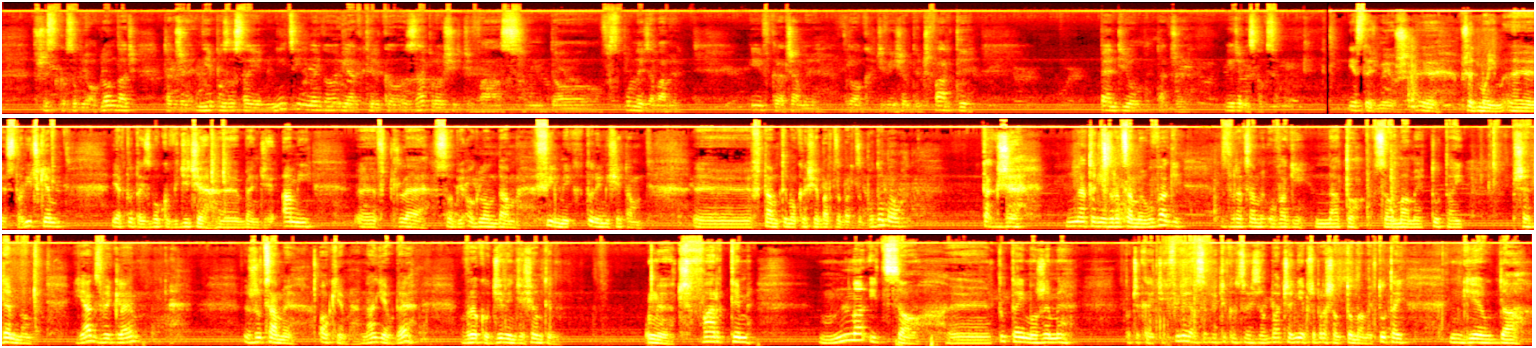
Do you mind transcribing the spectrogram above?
wszystko sobie oglądać. Także nie pozostaje mi nic innego, jak tylko zaprosić Was do wspólnej zabawy. I wkraczamy w rok 94. Pentium, także jedziemy z koksem. Jesteśmy już e, przed moim e, stoliczkiem. Jak tutaj z boku widzicie, e, będzie Ami. W tle sobie oglądam filmik, który mi się tam w tamtym okresie bardzo, bardzo podobał. Także na to nie zwracamy uwagi. Zwracamy uwagi na to, co mamy tutaj przede mną. Jak zwykle rzucamy okiem na giełdę w roku 90 czwartym. No i co? Yy, Tutaj możemy. Poczekajcie chwilę, ja sobie tylko coś zobaczę. Nie, przepraszam, to mamy tutaj giełda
